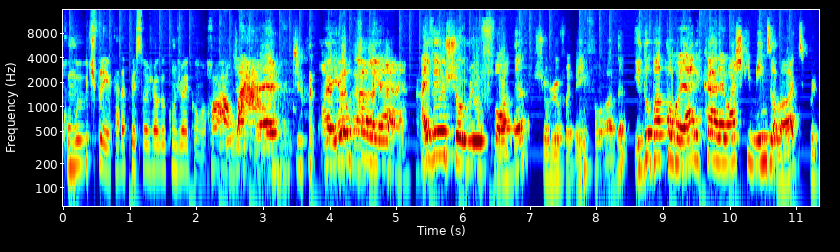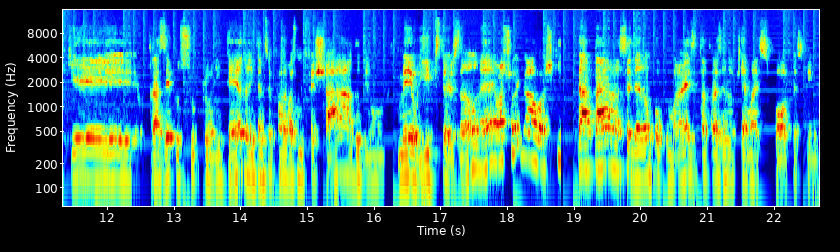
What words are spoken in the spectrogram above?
com multiplayer, cada pessoa joga com Joy-Con. É, tipo, aí eu falei, ah. Aí veio o showreel foda. O showreel foi bem foda. E do Battle Royale, cara, eu acho que means a lot, porque trazer pro, pro Nintendo, o Nintendo sempre fala um negócio muito fechado, de um meio hipsterzão, né? Eu acho legal, eu acho que tá, tá cedendo um pouco mais e tá trazendo o que é mais pop, assim.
